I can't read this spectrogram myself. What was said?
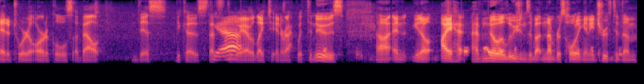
editorial articles about this because that's Yeah. the way I would like to interact with the news. Uh, and you know, I ha- have no illusions about numbers holding any truth to them,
